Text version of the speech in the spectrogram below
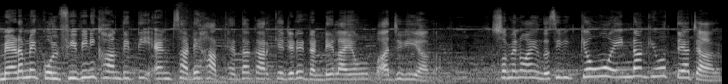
ਮੈਡਮ ਨੇ ਕੁਲਫੀ ਵੀ ਨਹੀਂ ਖਾਣ ਦਿੱਤੀ ਐਂਡ ਸਾਡੇ ਹੱਥ ਏਦਾਂ ਕਰਕੇ ਜਿਹੜੇ ਡੰਡੇ ਲਾਏ, ਉਹ ਅੱਜ ਵੀ ਯਾਦ ਆ। ਸੋ ਮੈਨੂੰ ਆਈ ਹੁੰਦਾ ਸੀ ਵੀ ਕਿਉਂ ਇੰਨਾ ਕਿਉਂ ਅਤਿਆਚਾਰ?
